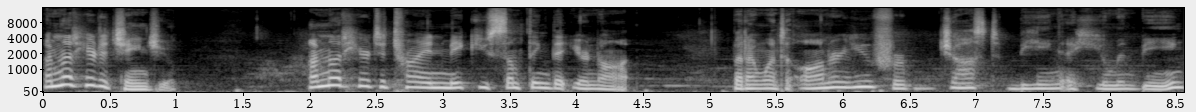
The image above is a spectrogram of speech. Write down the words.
I'm not here to change you. I'm not here to try and make you something that you're not. But I want to honor you for just being a human being.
